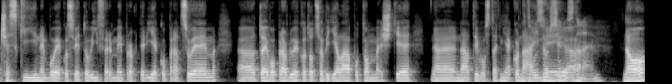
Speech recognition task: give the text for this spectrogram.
český nebo jako světový firmy, pro který jako pracujeme. To je opravdu jako to, co vydělá potom ještě na ty ostatní jako nájmy. To se určitě dostaneme. No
